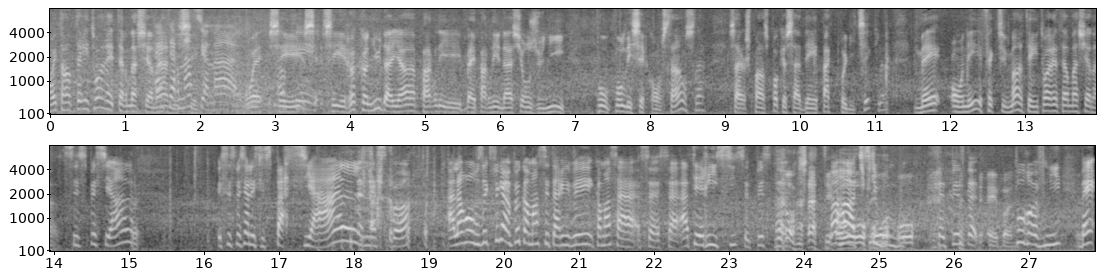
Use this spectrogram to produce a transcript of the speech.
On est en territoire international. international. Oui, c'est reconnu d'ailleurs par les, ben, par les Nations Unies pour, pour les circonstances. Là. Ça, je pense pas que ça a d'impact politique, là. mais on est effectivement en territoire international. C'est spécial. Ouais. Et c'est spécial et c'est spatial, n'est-ce pas? Alors, on vous explique un peu comment c'est arrivé, comment ça, ça- ça atterrit ici, cette piste. Oh, ça a été- Ah, oh, oh, Cette piste pour OVNI. Bien,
